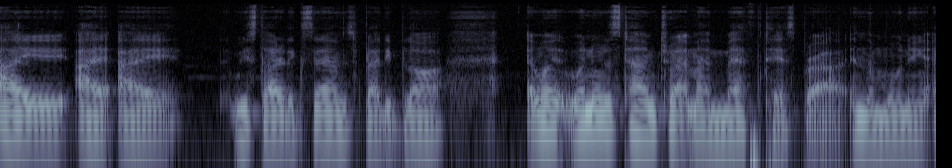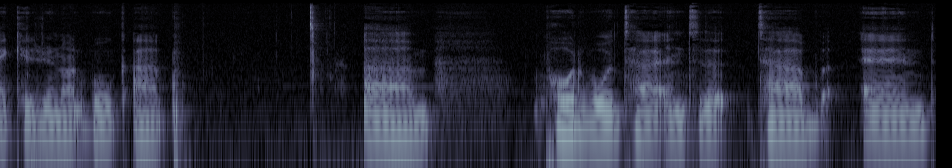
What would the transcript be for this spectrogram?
I I I we started exams, bloody blah. And when when it was time to write my math test, bruh, in the morning, I kid you not, woke up, um, poured water into the tub, and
